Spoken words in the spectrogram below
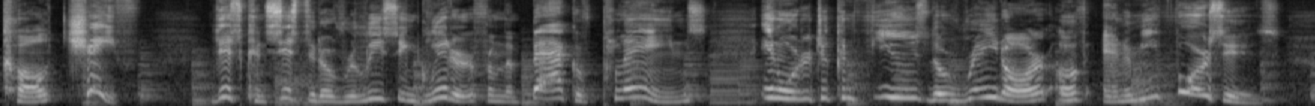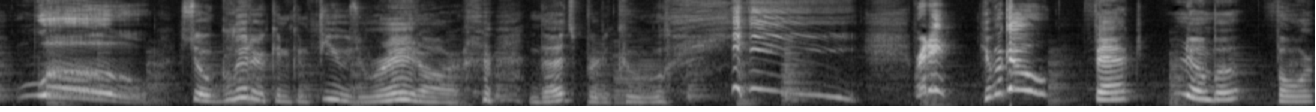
called chaff. This consisted of releasing glitter from the back of planes in order to confuse the radar of enemy forces. Whoa! So glitter can confuse radar. That's pretty cool. Ready? Here we go! Fact number four.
